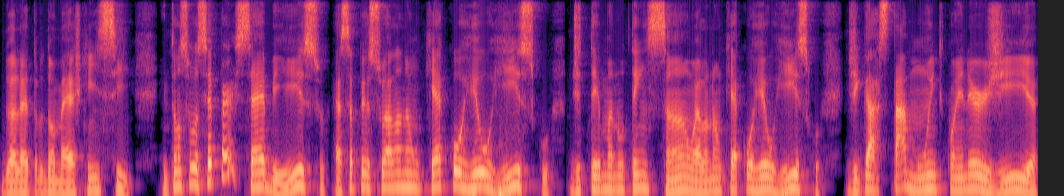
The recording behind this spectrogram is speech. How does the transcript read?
do eletrodoméstico em si. Então, se você percebe isso, essa pessoa ela não quer correr o risco de ter manutenção, ela não quer correr o risco de gastar muito com energia,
